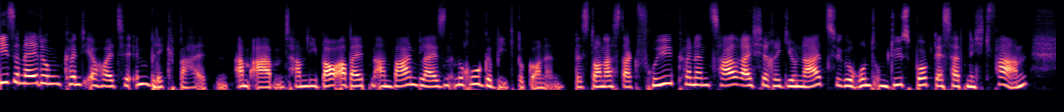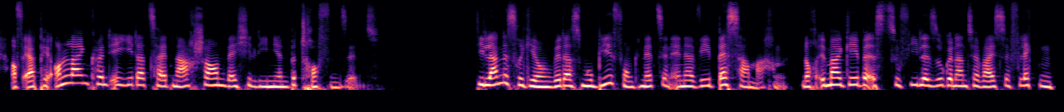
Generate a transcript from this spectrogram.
Diese Meldung könnt ihr heute im Blick behalten. Am Abend haben die Bauarbeiten an Bahngleisen im Ruhrgebiet begonnen. Bis Donnerstag früh können zahlreiche Regionalzüge rund um Duisburg deshalb nicht fahren. Auf RP Online könnt ihr jederzeit nachschauen, welche Linien betroffen sind. Die Landesregierung will das Mobilfunknetz in NRW besser machen. Noch immer gäbe es zu viele sogenannte weiße Flecken.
